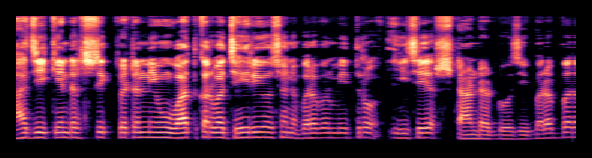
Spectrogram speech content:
આ જે કેન્ડલ સ્ટિક પેટર્નની હું વાત કરવા જઈ રહ્યો છું ને, બરાબર મિત્રો? એ છે સ્ટાન્ડર્ડ ડોઝી, બરાબર?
